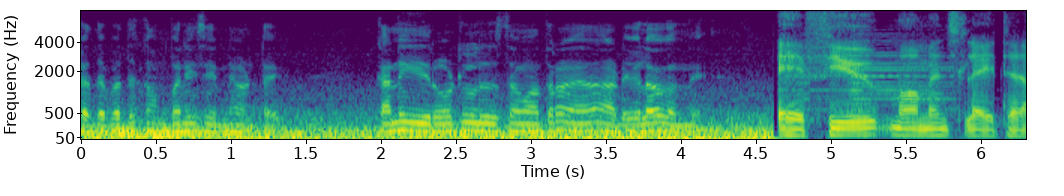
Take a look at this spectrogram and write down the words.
పెద్ద పెద్ద కంపెనీస్ ఎన్ని ఉంటాయి. కానీ ఈ రోడ్లు చూస్తే మాత్రం అడవిలాగా ఉంది. A few moments later.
